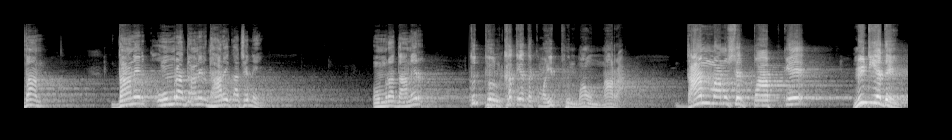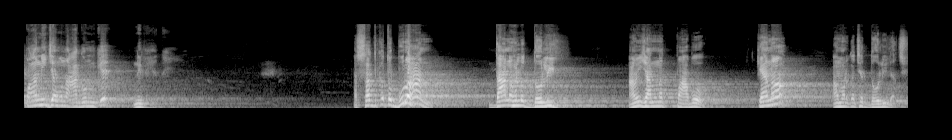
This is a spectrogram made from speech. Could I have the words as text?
দান। দানের, উমরা দানের ধারে কাছে নেই। উমরা দানের তুৎফুল খাতিয়া তাকমা ইৎফুল মাউন নারা। দান মানুষের পাপকে মিটিয়ে দেয়, পানি যেমন আগুনকে নিভিয়ে দেয়। আর সাদকত বুরহান, দান হলো দলিল। আমি জান্নাত পাবো। কেন? আমার কাছে দলিল আছে।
